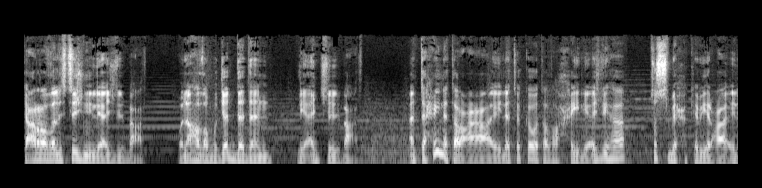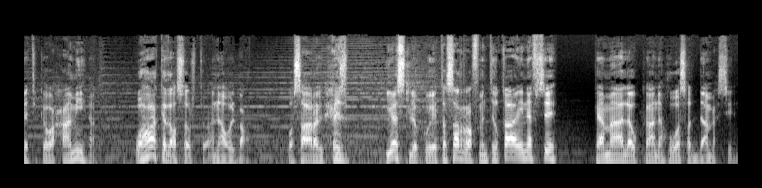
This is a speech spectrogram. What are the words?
تعرض للسجن لأجل البعث ونهض مجددا لأجل البعث. أنت حين ترعى عائلتك وتضحي لأجلها تصبح كبير عائلتك وحاميها. وهكذا صرت أنا والبعث وصار الحزب يسلك ويتصرف من تلقاء نفسه كما لو كان هو صدام حسين.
